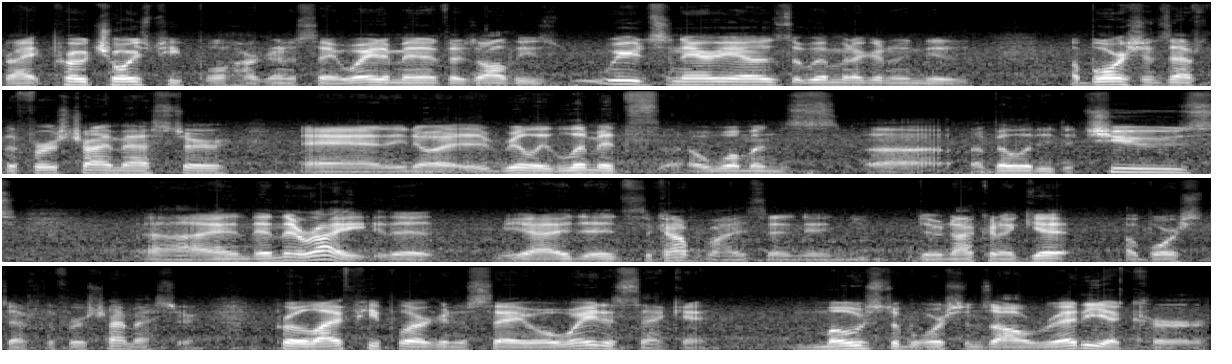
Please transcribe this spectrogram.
Right? Pro-choice people are going to say, "Wait a minute, there's all these weird scenarios that women are going to need abortions after the first trimester and you know it really limits a woman's uh, ability to choose. Uh, and and they're right that yeah, it, it's a compromise, and, and you, they're not going to get abortions after the first trimester. Pro-life people are going to say, well, wait a second, most abortions already occur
